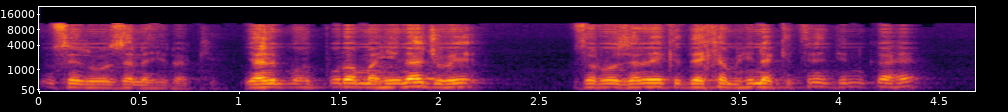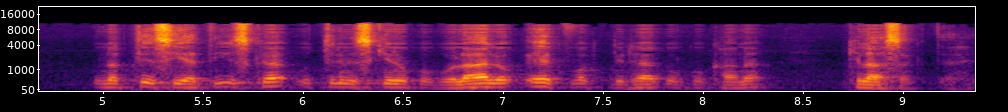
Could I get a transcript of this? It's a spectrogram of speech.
اسے روزہ نہیں رکھے۔ یعنی پورا مہینہ جو ہے روزہ نہیں کہ دیکھا مہینہ کتنے دن کا ہے، انتیس یا تیس کا، اتنی مسکینوں کو بلا لو، ایک وقت بٹھا کر ان کو کھانا کھلا سکتا ہے۔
